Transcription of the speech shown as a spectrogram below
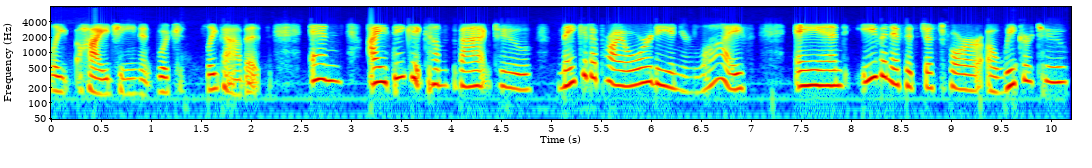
sleep hygiene, which sleep habits. And I think it comes back to make it a priority in your life. And even if it's just for a week or two,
